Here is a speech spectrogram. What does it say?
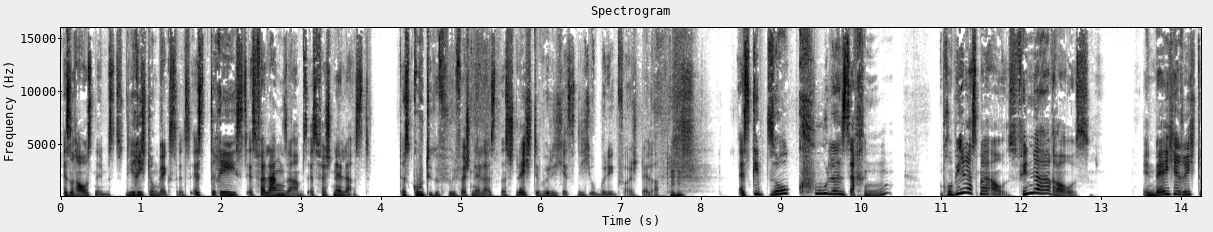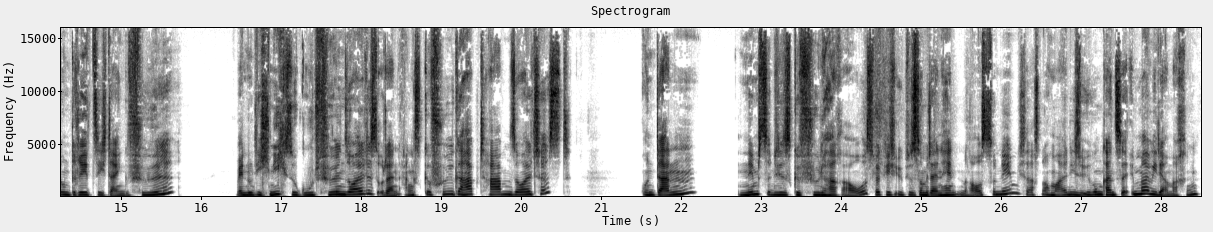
es rausnimmst, die Richtung wechselst, es drehst, es verlangsamst, es verschnellerst. Das gute Gefühl verschnellerst. Das schlechte würde ich jetzt nicht unbedingt verschnellern. Mhm. Es gibt so coole Sachen. Probier das mal aus. Finde heraus, in welche Richtung dreht sich dein Gefühl, wenn du dich nicht so gut fühlen solltest oder ein Angstgefühl gehabt haben solltest. Und dann nimmst du dieses Gefühl heraus, wirklich übst es so mit deinen Händen rauszunehmen. Ich sag's nochmal, diese Übung kannst du immer wieder machen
